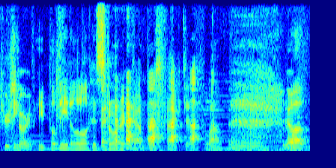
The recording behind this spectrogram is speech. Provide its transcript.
True story. People need a little historic uh, perspective. Well, well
